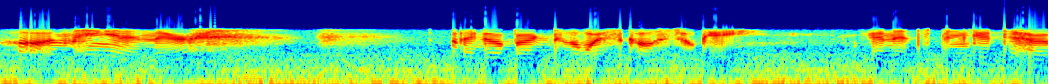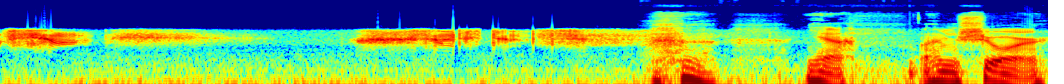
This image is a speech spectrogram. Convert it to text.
I'm hanging in there. I got back to the West Coast okay, and it's been good to have some. some distance. Yeah, I'm sure.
